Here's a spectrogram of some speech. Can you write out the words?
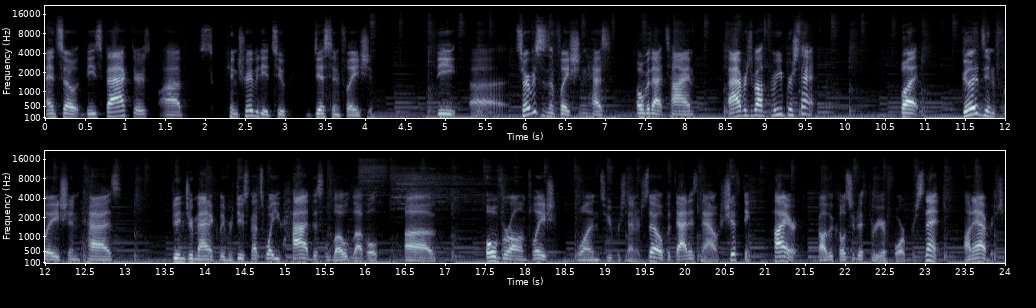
And so these factors have contributed to disinflation. The uh, services inflation has, over that time, averaged about 3%. But goods inflation has been dramatically reduced. And that's why you had this low level of overall inflation, 1 2% or so. But that is now shifting higher, probably closer to 3 or 4% on average.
